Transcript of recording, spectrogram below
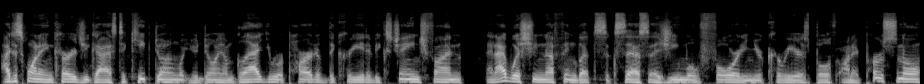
I just want to encourage you guys to keep doing what you're doing. I'm glad you were part of the Creative Exchange Fund. And I wish you nothing but success as you move forward in your careers, both on a personal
